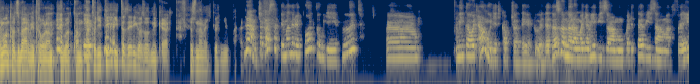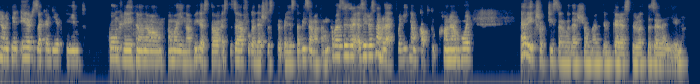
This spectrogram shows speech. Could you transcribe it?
Mondhatsz bármit rólam, nyugodtan. Tehát, hogy itt, itt azért igazodni kell. Ez nem egy könnyű pálya. Nem, csak azt szeretném mondani, hogy pont úgy épült, mint ahogy amúgy egy kapcsolat épült. Tehát azt gondolom, hogy a mi bizalmunk, vagy a te bizalmat felén, amit én érzek egyébként konkrétan a, a mai napig, ezt, a, ezt az elfogadást, ezt, vagy ezt a bizalmat a munkában, ezért, ezért ez nem lett, vagy így nem kaptuk, hanem hogy elég sok csiszolódáson mentünk keresztül ott az elején.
